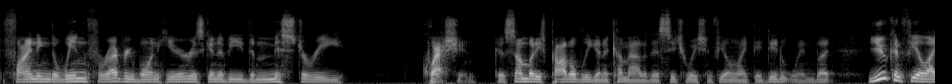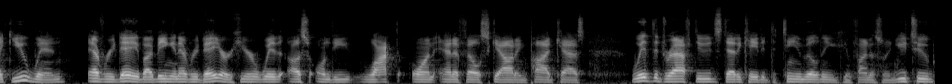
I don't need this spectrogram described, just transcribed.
finding the win for everyone here is going to be the mystery question because somebody's probably going to come out of this situation feeling like they didn't win. But you can feel like you win every day by being an everydayer here with us on the Locked On NFL Scouting podcast, with the Draft Dudes dedicated to team building. You can find us on YouTube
